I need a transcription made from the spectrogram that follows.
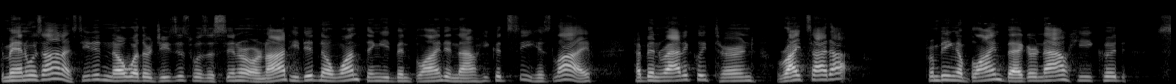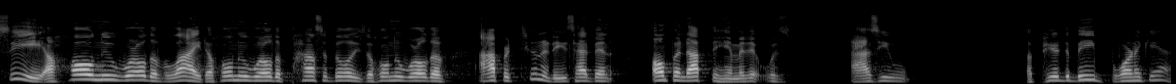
The man was honest. He didn't know whether Jesus was a sinner or not. He did know one thing he'd been blind and now he could see. His life had been radically turned right side up. From being a blind beggar, now he could see a whole new world of light, a whole new world of possibilities, a whole new world of opportunities had been opened up to him. And it was as he appeared to be born again.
